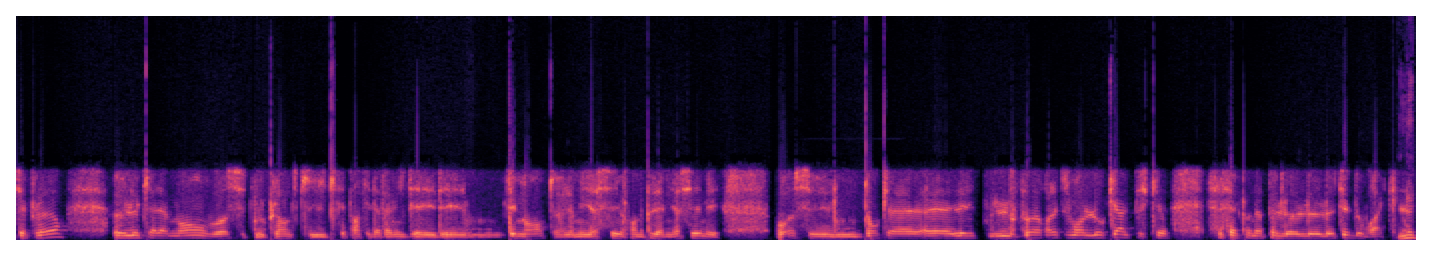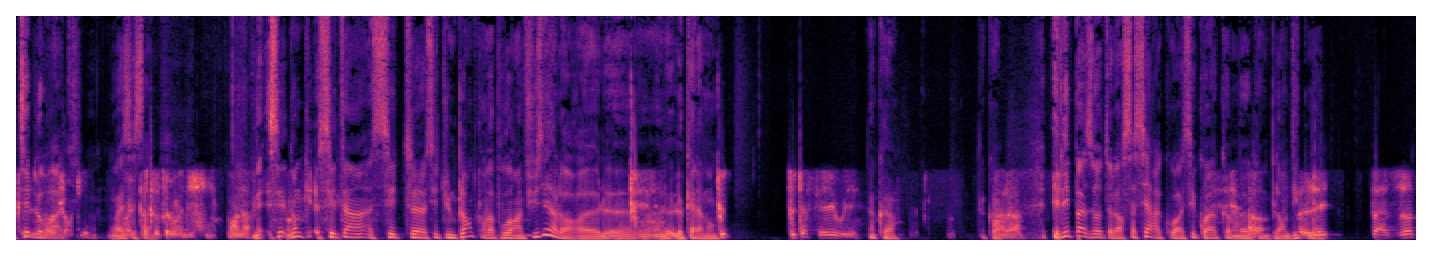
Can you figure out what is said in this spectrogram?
ses fleurs. Euh, le calaman, bon, c'est une plante qui, qui, fait partie de la famille des, des, des menthes, la méliacée, enfin on appelle la méliacée, mais bon, c'est donc euh, elle est relativement locale puisque c'est celle qu'on appelle le, le, le, thé de l'Aubrac. Le thé de l'Aubrac, ouais, c'est ça. Totalement d'ici. Voilà. Mais c'est donc c'est un c'est c'est une plante qu'on va pouvoir infuser alors euh, le, le, le calaman. Tout, tout à fait, oui. D'accord. D'accord. Voilà. Et l'épazote, alors ça sert à quoi? C'est quoi comme, alors, comme plante? Dites-moi azote,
